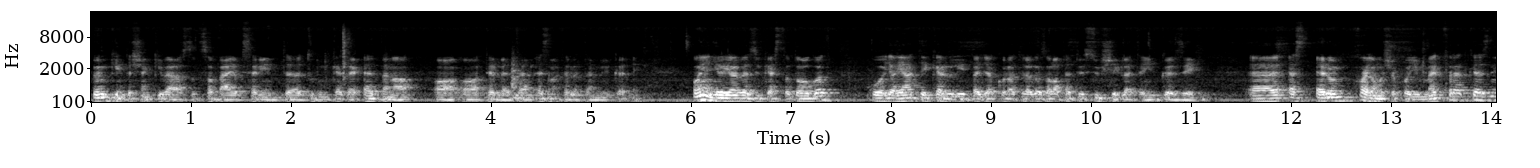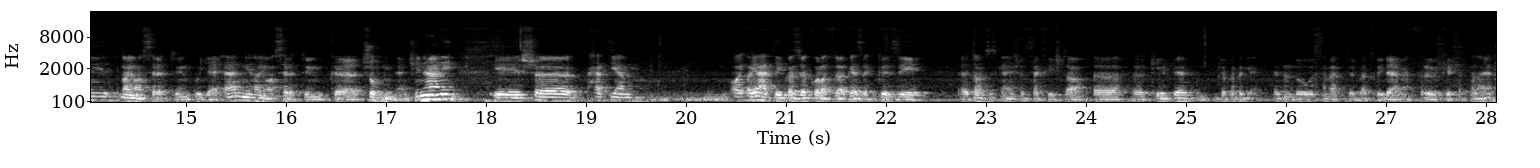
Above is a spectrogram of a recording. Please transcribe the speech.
önkéntesen kiválasztott szabályok szerint tudunk ezek, ebben a, a, a területen, ezen a területen működni. Olyannyira élvezzük ezt a dolgot, hogy a játék előlép gyakorlatilag az alapvető szükségleteink közé. Ezt, erről hajlamosak vagyunk megfeledkezni, nagyon szeretünk ugye enni, nagyon szeretünk sok mindent csinálni, és hát ilyen a, a játék az gyakorlatilag ezek közé tartozik és a szexista képért, gyakorlatilag ezen dolgoztam legtöbbet, hogy ide megfelelő képet találjak.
